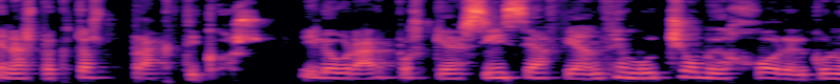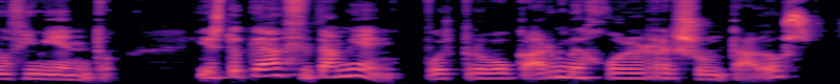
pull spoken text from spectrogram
en aspectos prácticos y lograr pues, que así se afiance mucho mejor el conocimiento. ¿Y esto qué hace también? Pues provocar mejores resultados.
